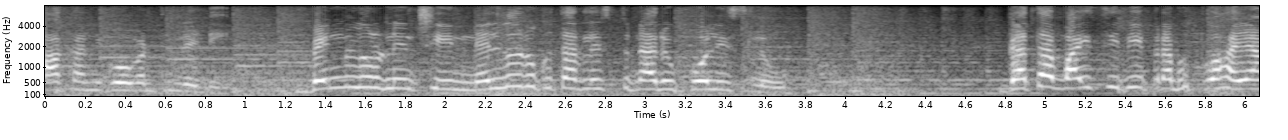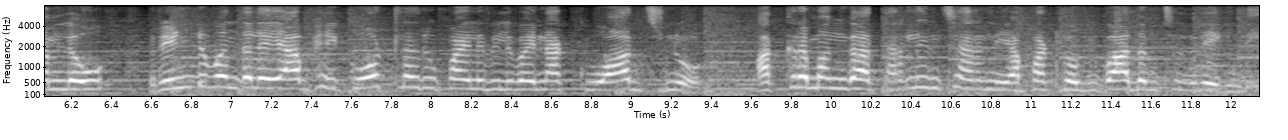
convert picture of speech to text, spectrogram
కాకాని గోవర్ధన్ రెడ్డి. బెంగళూరు నుంచి నెల్లూరుకు తరలిస్తున్నారు పోలీసులు. గత వైసీపీ ప్రభుత్వ హయాంలో రెండు వందల యాభై కోట్ల రూపాయల విలువైన క్వార్జ్ను అక్రమంగా తరలించారని అప్పట్లో వివాదం చెలరేగింది.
